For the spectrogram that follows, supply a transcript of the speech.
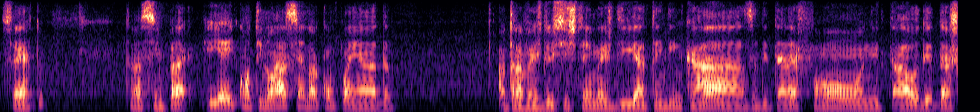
certo? Então, assim, pra, e aí continuar sendo acompanhada através dos sistemas de atende em casa, de telefone e tal, de, das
